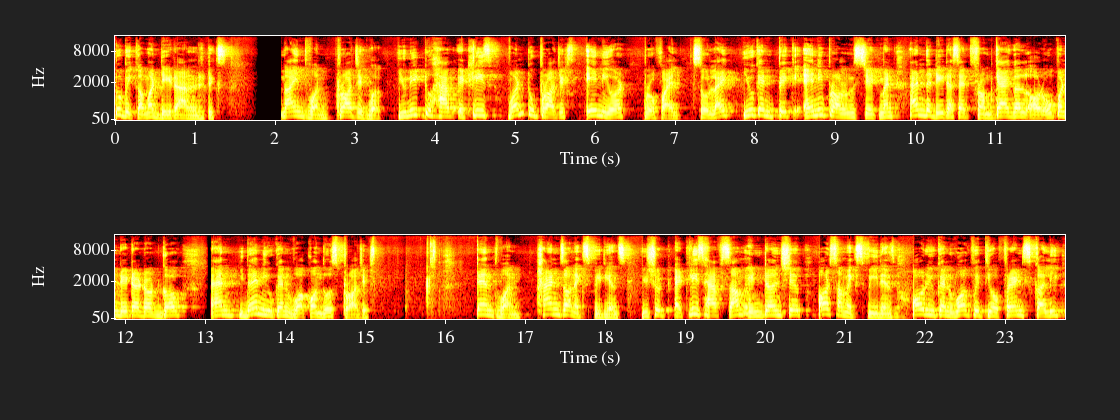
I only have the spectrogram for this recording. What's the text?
to become a data analytics. Ninth one project work. You need to have at least one two projects in your profile. So like you can pick any problem statement and the dataset from kaggle or opendata.gov and then you can work on those projects. 10th one hands-on experience. You should at least have some internship or some experience or you can work with your friends colleague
